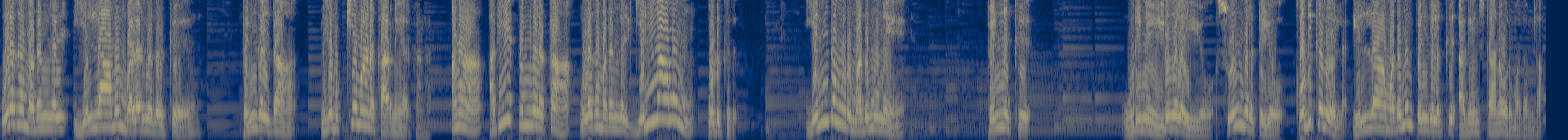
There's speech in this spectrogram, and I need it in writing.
உலக மதங்கள் எல்லாமும் வளர்வதற்கு பெண்கள் தான் மிக முக்கியமான காரணியா இருக்காங்க. ஆனா அதே பெண்களை தான் உலக மதங்கள் எல்லாமும் ஒடுக்குது. எந்த ஒரு மதமுமே பெண்ணுக்கு உரிமை விடுதலையோ சுதந்திரத்தையோ கொடுக்கவே இல்லை. எல்லா மதமும் பெண்களுக்கு அகைன்ஸ்டான ஒரு மதம் தான்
